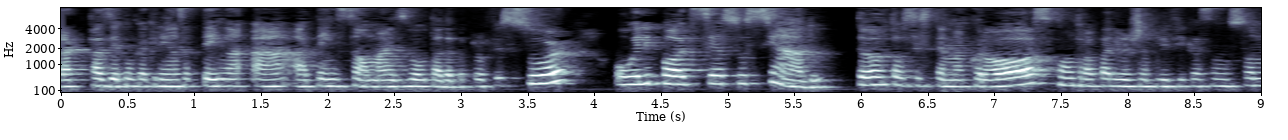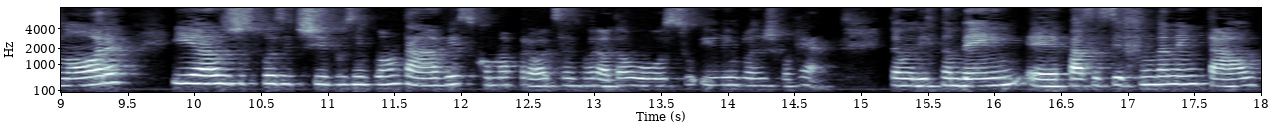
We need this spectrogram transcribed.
para fazer com que a criança tenha a atenção mais voltada para o professor, ou ele pode ser associado tanto ao sistema Cross, quanto ao aparelho de amplificação sonora, e aos dispositivos implantáveis, como a prótese ancorada ao osso e o implante coclear. Então, ele também é, passa a ser fundamental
